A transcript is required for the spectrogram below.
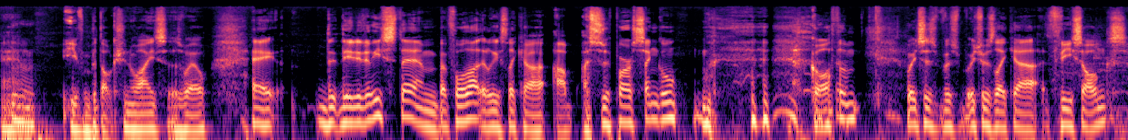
um, even production wise as well. Uh, they they released um, before that. They released like a, a, a super single, Gotham, which is was, which was like uh, three songs.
